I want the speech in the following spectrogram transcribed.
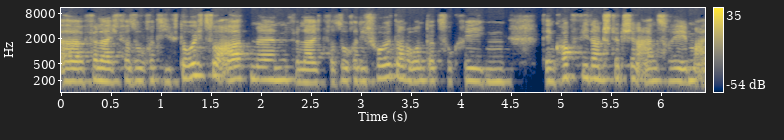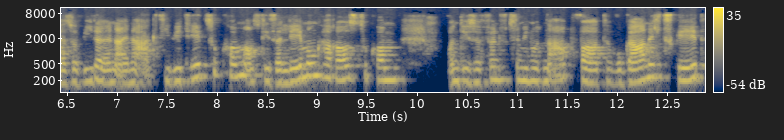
äh, vielleicht versuche tief durchzuatmen, vielleicht versuche die Schultern runterzukriegen, den Kopf wieder ein Stückchen anzuheben, also wieder in eine Aktivität zu kommen, aus dieser Lähmung herauszukommen und diese 15 Minuten abwarte, wo gar nichts geht,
